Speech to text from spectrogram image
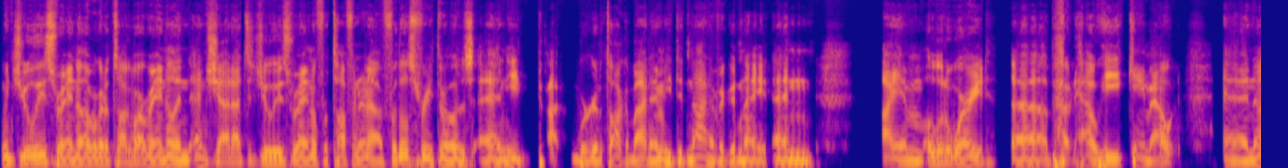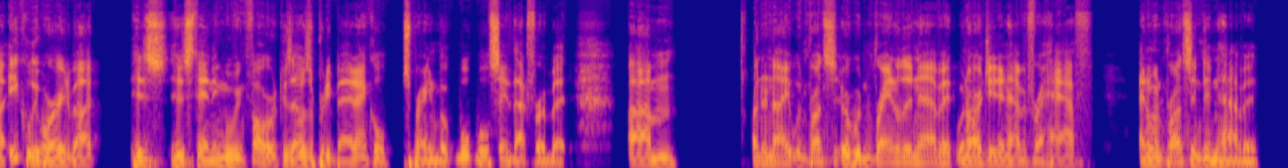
when Julius Randle, we're going to talk about Randle, and, and shout out to Julius Randle for toughing it out for those free throws. And he, uh, we're going to talk about him. He did not have a good night, and I am a little worried uh, about how he came out, and uh, equally worried about his his standing moving forward because that was a pretty bad ankle sprain. But we'll, we'll save that for a bit. Um, on a night when Brunson or when Randle didn't have it, when RJ didn't have it for half, and when Brunson didn't have it,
